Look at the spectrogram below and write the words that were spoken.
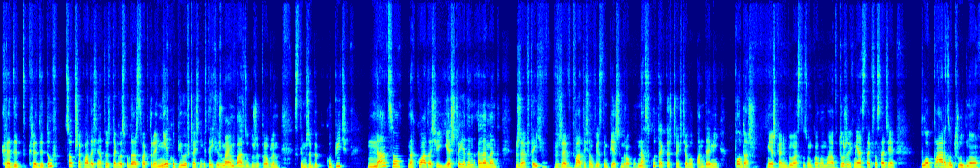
kredyt, kredytów, co przekłada się na to, że te gospodarstwa, które nie kupiły wcześniej, w tej chwili już mają bardzo duży problem z tym, żeby kupić. Na co nakłada się jeszcze jeden element, że w, tej, że w 2021 roku, na skutek też częściowo pandemii, podaż mieszkań była stosunkowo mała. W dużych miastach w zasadzie było bardzo trudno,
